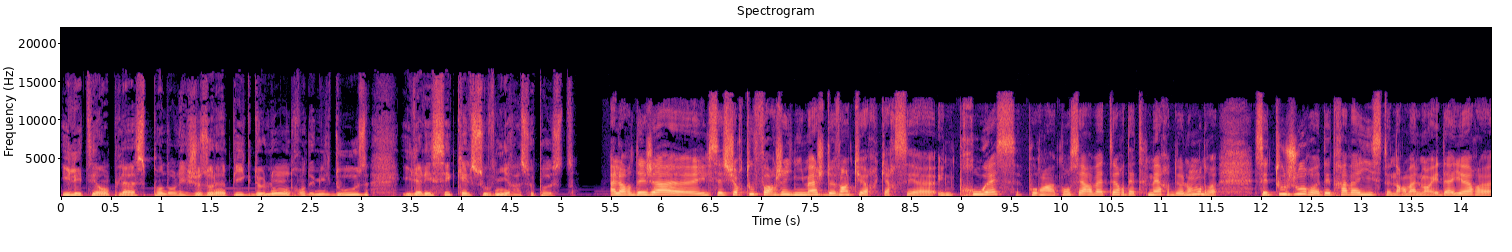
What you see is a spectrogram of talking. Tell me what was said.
Il était en place pendant les Jeux Olympiques de Londres en 2012. Il a laissé quel souvenir à ce poste? Alors déjà, euh, il s'est surtout forgé une image de vainqueur, car c'est euh, une prouesse pour un conservateur d'être maire de Londres. C'est toujours euh, des travaillistes normalement, et d'ailleurs,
